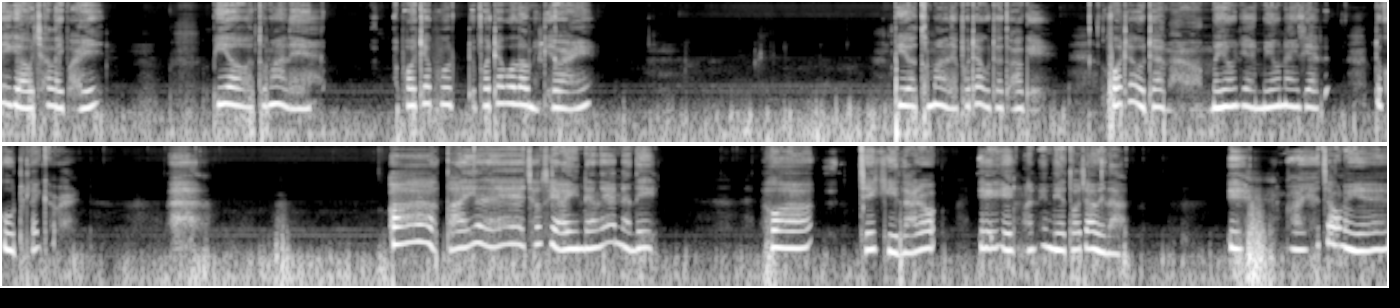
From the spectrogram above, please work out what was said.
လေးကောက်ချလိုက်ပါရင်ပြီးတော့သူမလည်းအပေါ်တက်ဖို့အပေါ်တက်ဖို့လုပ်နေခဲ့ပါရင်ပြီးတော့သူမလည်းဘွက်တော့တက်သွားခဲ့အပေါ်တက်ကိုတက်မှာတော့မယုံကြမယုံနိုင်စရာတခုထလိုက်ကြပါအာဘာလဲချောက်စရာရင်တန်းလဲနန်လေး ဟိုဂျေကီလာတော့အေးအေးငါနေနေတော့ကြပြီလားအေးငါရကြောက်နေရဲ့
